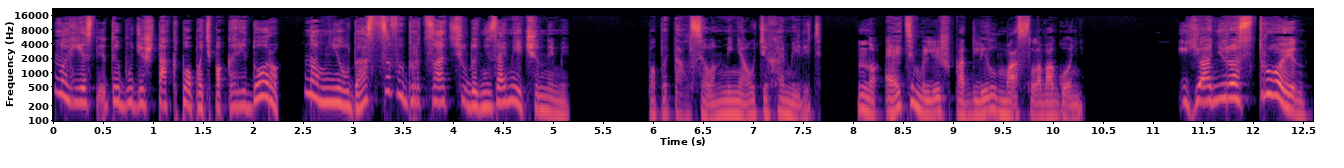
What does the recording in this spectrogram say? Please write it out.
но если ты будешь так топать по коридору, нам не удастся выбраться отсюда незамеченными». Попытался он меня утихомирить, но этим лишь подлил масло в огонь. «Я не расстроен,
